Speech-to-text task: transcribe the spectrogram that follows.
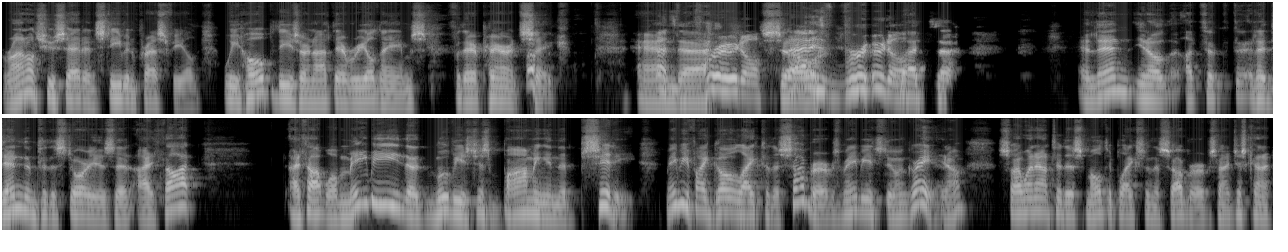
Ronald Shusett and Steven Pressfield. We hope these are not their real names for their parents' sake. And That's uh, brutal. So, that is brutal. But, uh, and then, you know, uh, to, to, an addendum to the story is that I thought, I thought, well, maybe the movie is just bombing in the city. Maybe if I go like to the suburbs, maybe it's doing great, you know. So I went out to this multiplex in the suburbs, and I just kind of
